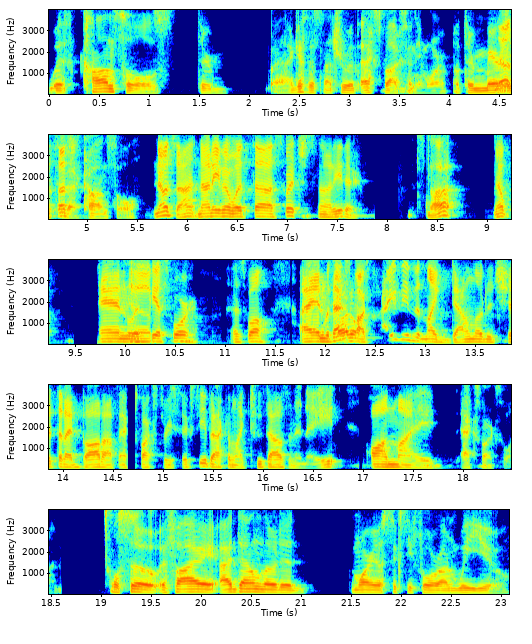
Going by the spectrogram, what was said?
With consoles, they're I guess that's not true with Xbox anymore, but they're married it's to not- that console. No, it's not. Not even with uh, Switch. It's not either. It's not. Nope. And Yep. with PS4 as well. I- And with Why don't- Xbox, I've even like downloaded shit that I bought off Xbox 360 back in like 2008 on my Xbox One. Well, so if I I downloaded Mario 64 on Wii U,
